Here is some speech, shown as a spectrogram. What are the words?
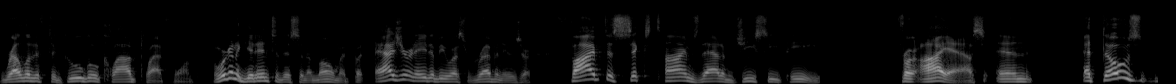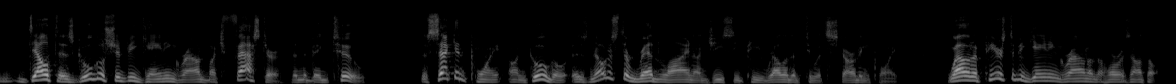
relative to Google Cloud Platform. And we're going to get into this in a moment, but Azure and AWS revenues are five to six times that of GCP for IaaS. And at those deltas, Google should be gaining ground much faster than the big two. The second point on Google is notice the red line on GCP relative to its starting point. While it appears to be gaining ground on the horizontal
